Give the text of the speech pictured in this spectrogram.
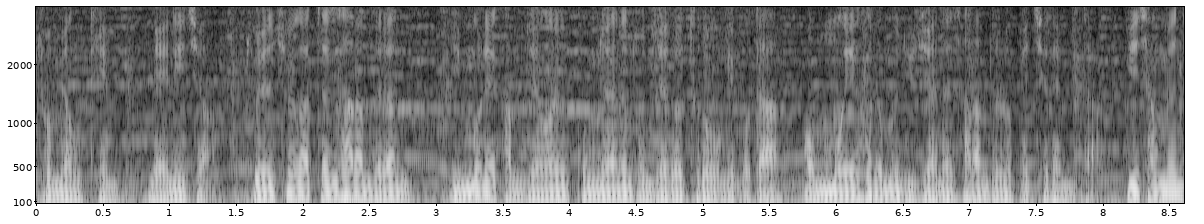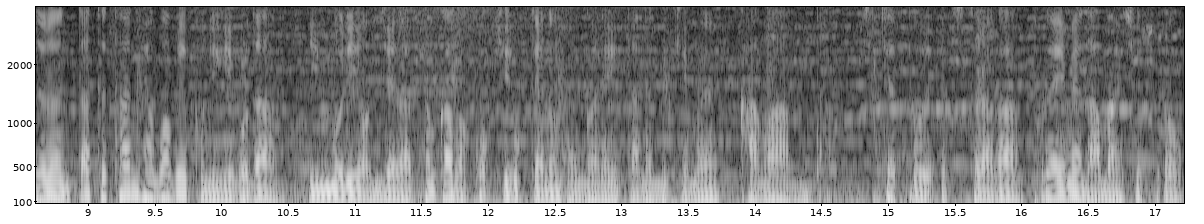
조명팀, 매니저, 조연출 같은 사람들은 인물의 감정을 공유하는 존재로 들어오기보다 업무의 흐름을 유지하는 사람들로 배치됩니다. 이 장면들은 따뜻한 협업의 분위기보다 인물이 언제나 평가받고 기록되는 공간에 있다는 느낌을 강화합니다. 스태프, 엑스트라가 프레임에 남아있을수록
